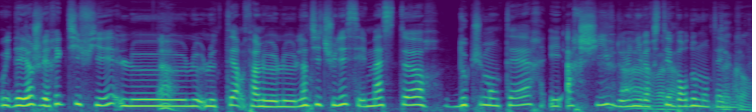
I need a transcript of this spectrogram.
Oui, d'ailleurs, je vais rectifier. Le, Ah. le, le terme, enfin, le- le- l'intitulé, c'est Master documentaire et archives de Ah, l'Université voilà. Bordeaux-Montaigne. D'accord.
